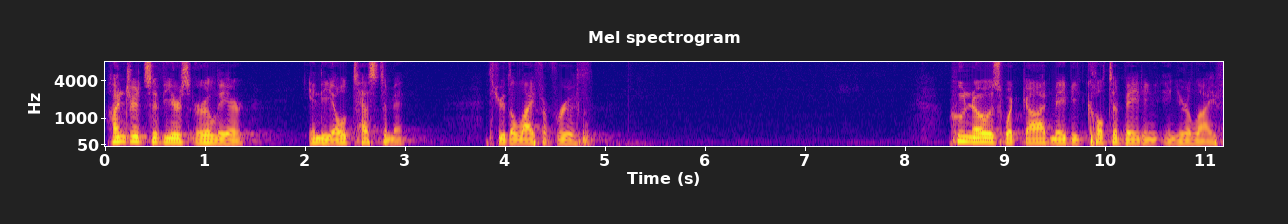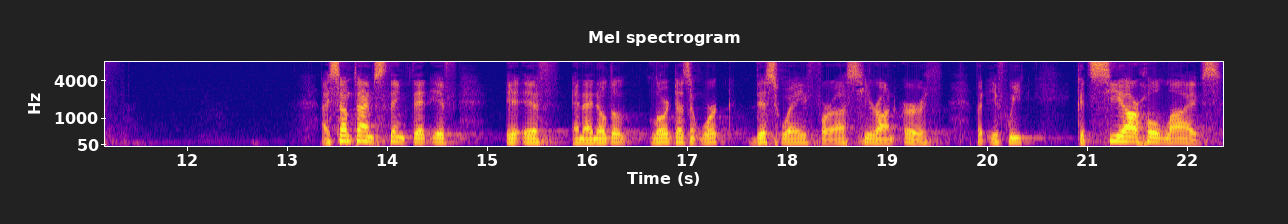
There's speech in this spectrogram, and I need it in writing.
hundreds of years earlier in the Old Testament through the life of Ruth. Who knows what God may be cultivating in your life? I sometimes think that if, if, and I know the Lord doesn't work this way for us here on earth, but if we could see our whole lives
